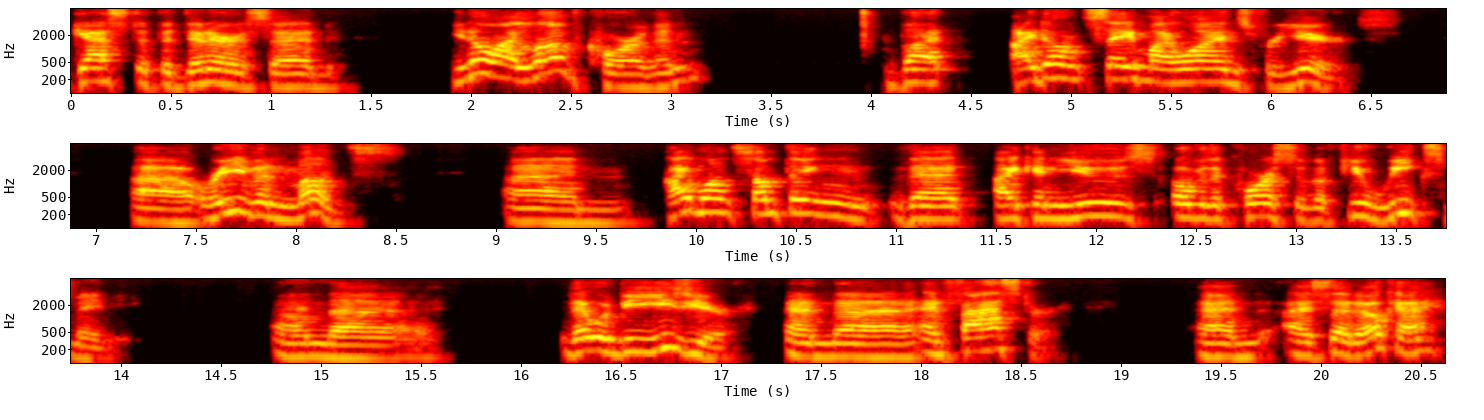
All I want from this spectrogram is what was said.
guest at the dinner said, You know, I love Coravin, but I don't save my wines for years uh, or even months. Um, I want something that I can use over the course of a few weeks, maybe, and uh, that would be easier and uh, and faster. And I said, okay.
